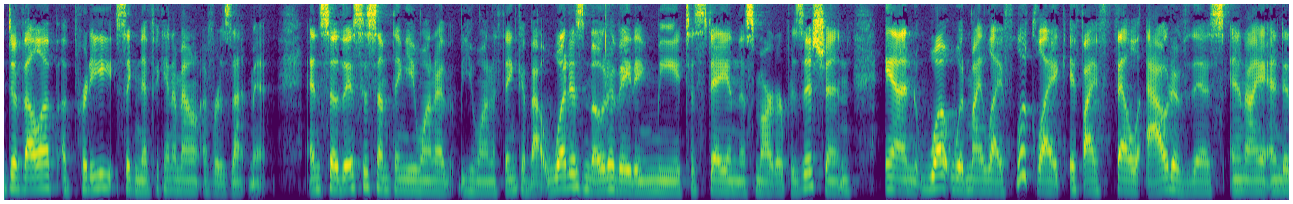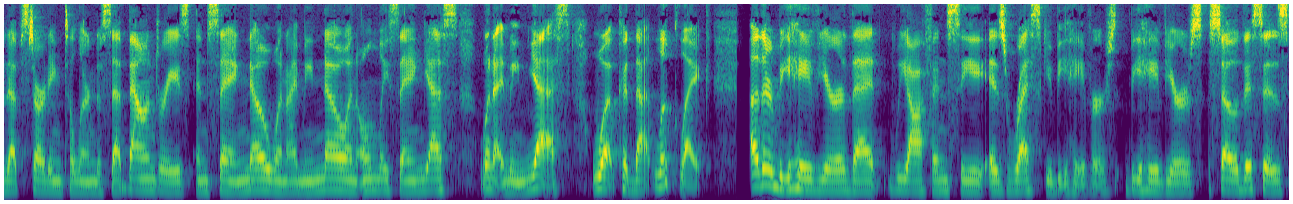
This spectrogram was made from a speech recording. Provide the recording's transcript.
develop a pretty significant amount of resentment. And so this is something you want to you want to think about. What is motivating me to stay in this martyr position and what would my life look like if I fell out of this and I ended up starting to learn to set boundaries and saying no when I mean no and only saying yes when I mean yes. What could that look like? Other behavior that we often see is rescue behaviors behaviors. So this is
